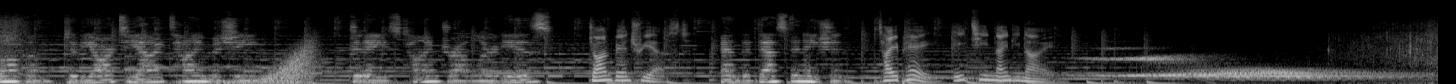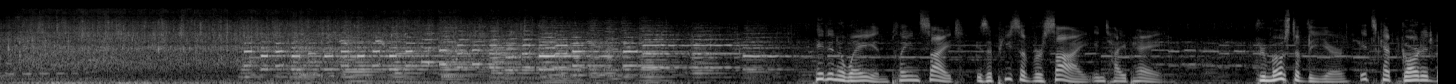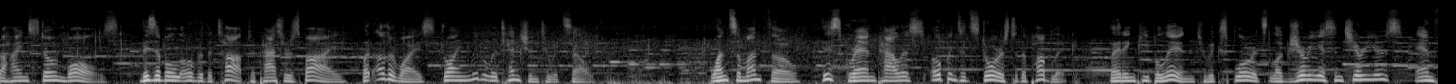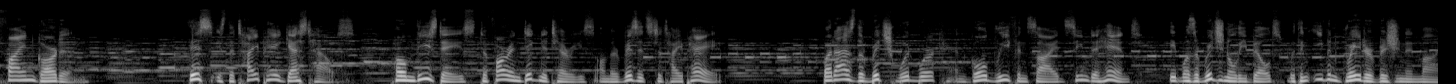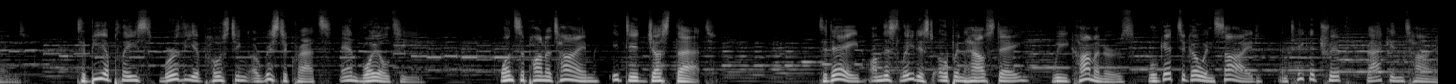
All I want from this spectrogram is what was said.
Welcome to the RTI Time Machine. Today's time traveler is John Van Trieste. And the destination Taipei, 1899. Hidden away in plain sight is a piece of Versailles in Taipei. Through most of the year, it's kept guarded behind stone walls, visible over the top to passers-by, but otherwise drawing little attention to itself. Once a month, though, this grand palace opens its doors to the public, letting people in to explore its luxurious interiors and fine garden. This is the Taipei Guest House, home these days to foreign dignitaries on their visits to Taipei. But as the rich woodwork and gold leaf inside seem to hint, it was originally built with an even greater vision in mind to be a place worthy of hosting aristocrats and royalty. Once upon a time, it did just that. Today, on this latest open house day, we commoners will get to go inside and take a trip back in time.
